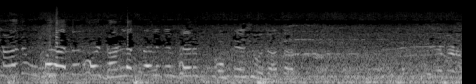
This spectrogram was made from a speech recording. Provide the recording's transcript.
करते ऊपर आता है, थोड़ा डर लगता है, लेकिन फिर ओके हो जाता है। ये बड़ा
